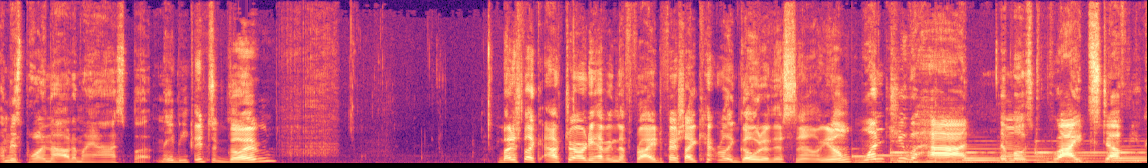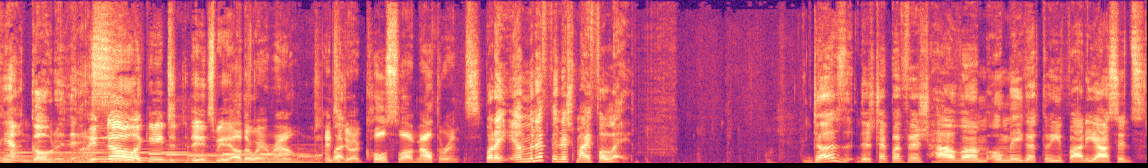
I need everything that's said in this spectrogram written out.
I'm just pulling that out of my ass, but maybe. It's good. But it's like after already having the fried fish, I can't really go to this now, you know? Once you've had the most fried stuff, you can't go to this. I know, like you need to it needs to be the other way around. I need But- to do a coleslaw mouth rinse. But I am gonna finish my fillet. Does this type of fish have um, omega-3 fatty acids?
